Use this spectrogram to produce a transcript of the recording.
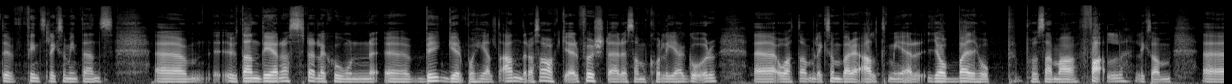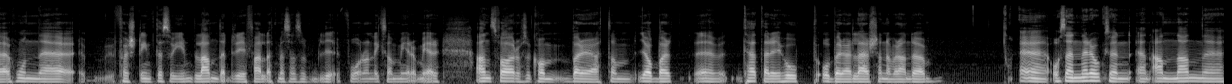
det finns liksom inte ens. Um, utan deras relation uh, bygger på helt andra saker. Först är det som kollegor uh, och att de liksom börjar allt mer jobba ihop på samma fall. Liksom. Uh, hon är först inte så inblandad i det fallet men sen så blir, får hon liksom mer och mer ansvar och så kom, börjar att de jobbar tätare ihop och börjar lära känna varandra. Eh, och sen är det också en, en annan eh,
